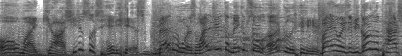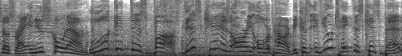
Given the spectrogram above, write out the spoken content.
Oh my gosh, he just looks hideous. Bed Wars, why did you have to make him so ugly? but anyways, if you go to the patch notes, right, and you scroll down, look at this buff. This kit is already overpowered because if you take this kit's bed,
